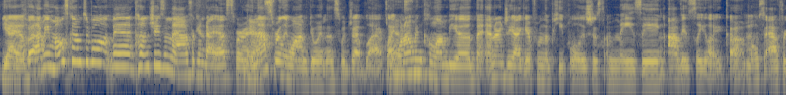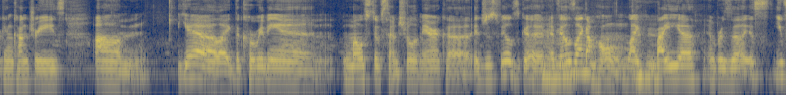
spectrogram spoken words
Yeah, I but I mean, most comfortable, man, countries in the African diaspora. And that's really why I'm doing this with Jet Black. Like, when I'm in Colombia, the energy I get from the people is just amazing. Obviously, like uh, most African countries. Um, yeah, like the Caribbean, most of Central America, it just feels good. It mm-hmm. feels like I'm home. Like mm-hmm. Bahia in Brazil, it's you.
